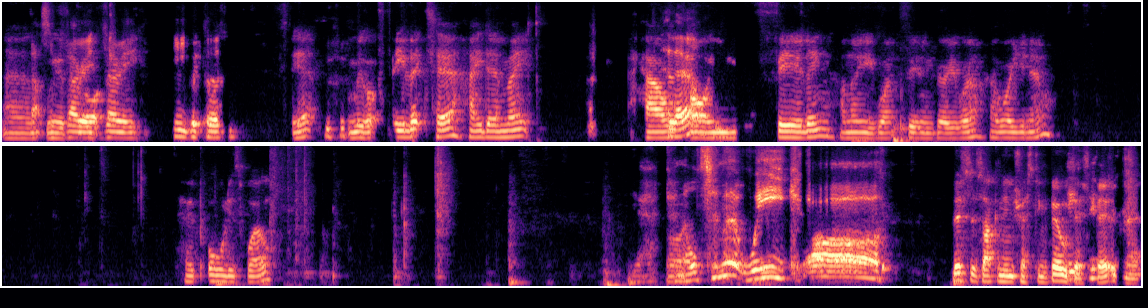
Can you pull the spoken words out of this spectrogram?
And That's a very got- very eager person. yeah. and we've got Felix here. How you doing, mate? How Hello. are you feeling? I know you weren't feeling very well. How are you now? Hope all is well. Yeah, penultimate week. Oh, This is like an interesting build, this bit, isn't it?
